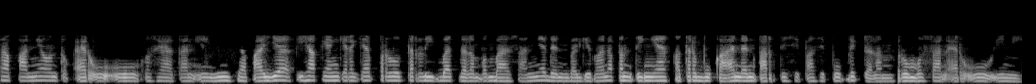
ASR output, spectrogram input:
harapannya untuk RUU kesehatan ini? Siapa aja pihak pihak yang kira-kira perlu terlibat dalam pembahasannya dan bagaimana pentingnya keterbukaan dan partisipasi publik dalam perumusan RUU ini?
